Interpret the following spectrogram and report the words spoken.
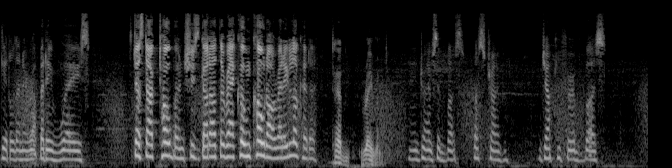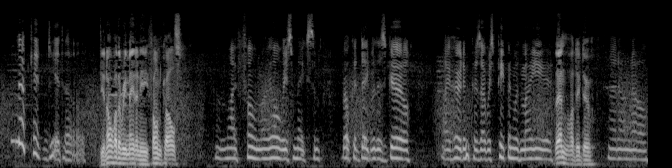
Gittle in her uppity ways. It's just October and she's got out the raccoon coat already. Look at her. Ted Raymond. He drives a bus. Bus driver. Jockey for a bus. Look at Gittle. Do you know whether he made any phone calls? On my phone where he always makes them. Broke a date with his girl. I heard him 'cause I was peeping with my ear. Then what'd he do? I don't know.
